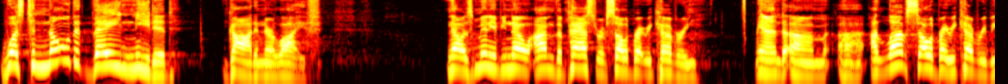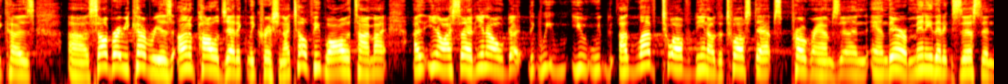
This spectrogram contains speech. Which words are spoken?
was to know that they needed God in their life. Now, as many of you know, I'm the pastor of Celebrate Recovery. And um, uh, I love Celebrate Recovery because uh, Celebrate Recovery is unapologetically Christian. I tell people all the time. I, I you know, I said, you know, we, you, we, I love 12, you know, the 12 steps programs, and, and there are many that exist, and,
